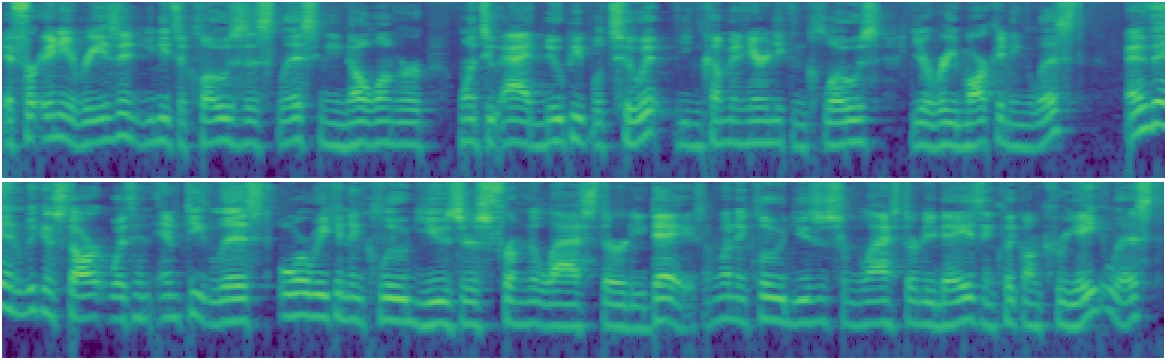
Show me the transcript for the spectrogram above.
if for any reason you need to close this list and you no longer want to add new people to it you can come in here and you can close your remarketing list and then we can start with an empty list or we can include users from the last 30 days. I'm going to include users from the last 30 days and click on create list.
